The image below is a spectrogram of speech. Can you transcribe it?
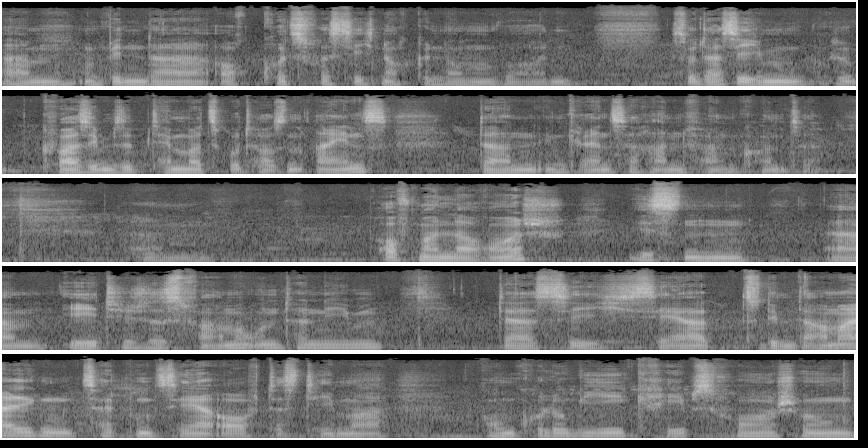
ähm, und bin da auch kurzfristig noch genommen worden, sodass ich im, quasi im September 2001 dann in Grenzach anfangen konnte. Ähm, Hoffmann La Roche ist ein ähm, ethisches Pharmaunternehmen, das sich sehr zu dem damaligen Zeitpunkt sehr auf das Thema Onkologie, Krebsforschung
